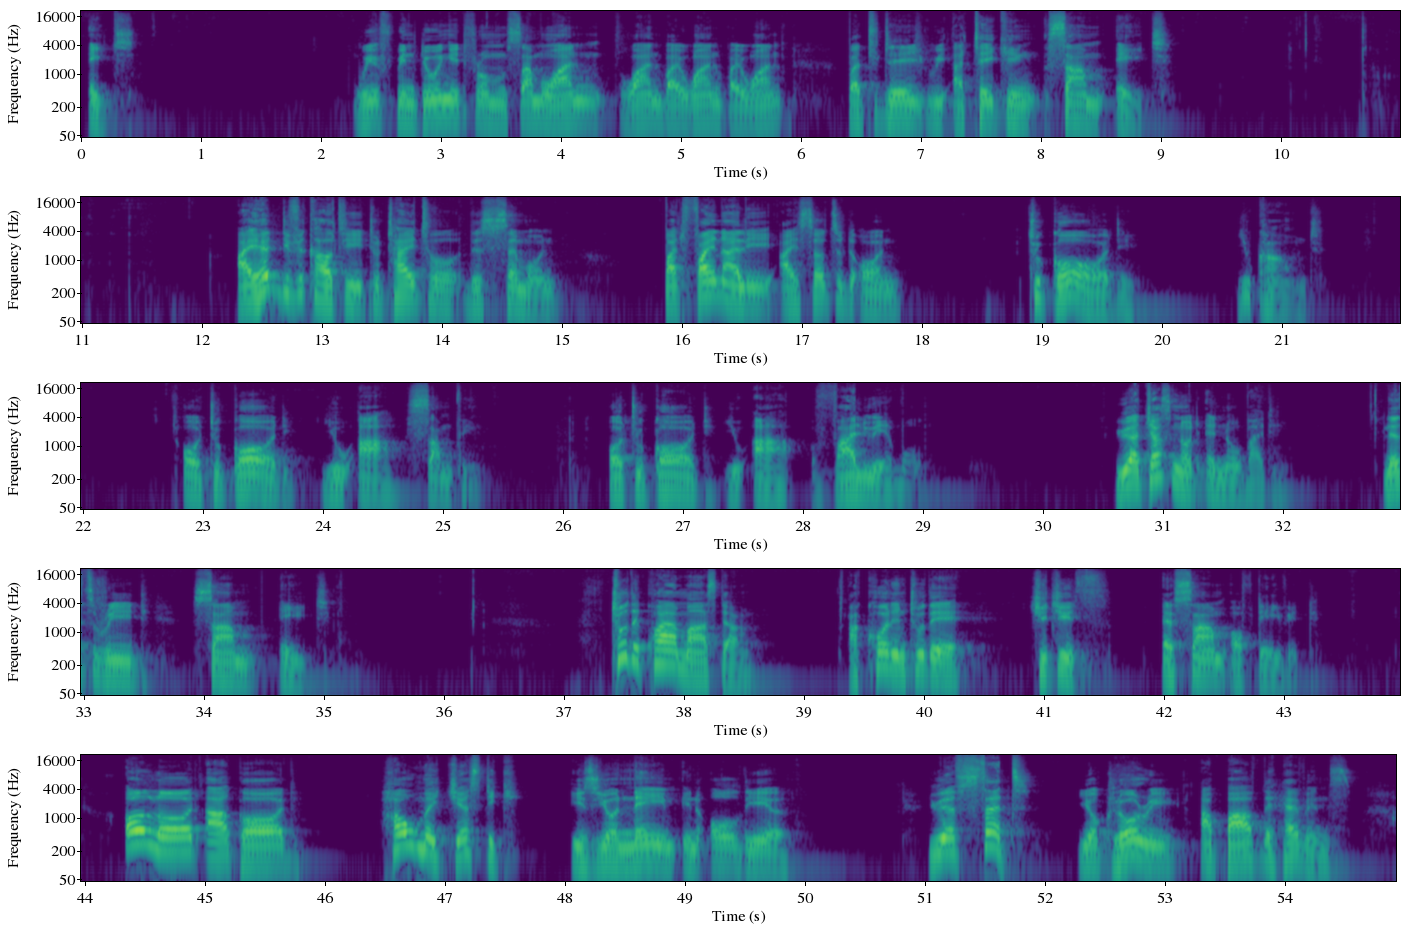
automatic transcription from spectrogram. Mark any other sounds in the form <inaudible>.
8. We've been doing it from Psalm 1, one by one by one, but today we are taking Psalm 8. I had difficulty to title this sermon, but finally I settled on To God you count, or To God you are something or to God, you are valuable. You are just not a nobody. Let's read Psalm 8. To the choir master, according to the Gittith, a psalm of David. O Lord our God, how majestic is your name in all the earth. You have set your glory above the heavens.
